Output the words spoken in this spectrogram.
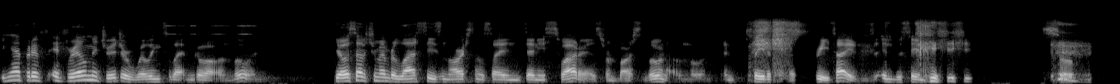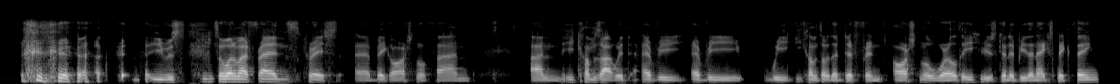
yeah, but if, if Real Madrid are willing to let him go out on loan, you also have to remember last season Arsenal signed Denis Suarez from Barcelona on loan and played him like three times in the same. So he was so one of my friends, Chris, a big Arsenal fan, and he comes out with every every week he comes out with a different Arsenal worldie who's going to be the next big thing.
